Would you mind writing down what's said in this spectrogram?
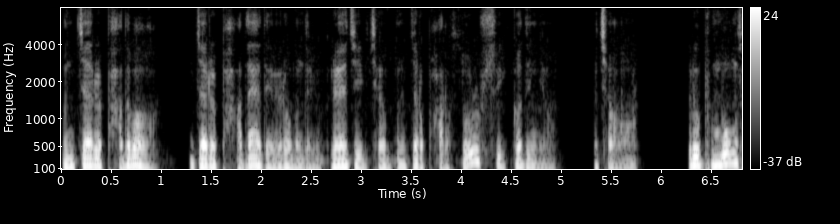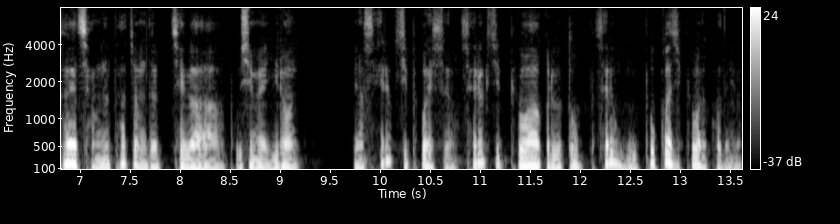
문자를 받아봐 문자를 받아야 돼요, 여러분들. 그래야지 제가 문자로 바로 쏠 수 있거든요. 그렇죠? 그리고 분봉상에서 잡는 타점들 제가 보시면 이런 이런 세력 지표가 있어요. 세력 지표와 그리고 또 세력 목표가 지표가 있거든요.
